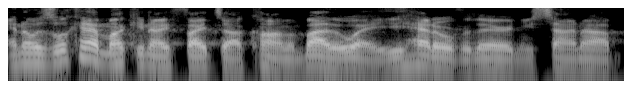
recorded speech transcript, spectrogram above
And I was looking at monkeyknifefight.com. And by the way, you head over there and you sign up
